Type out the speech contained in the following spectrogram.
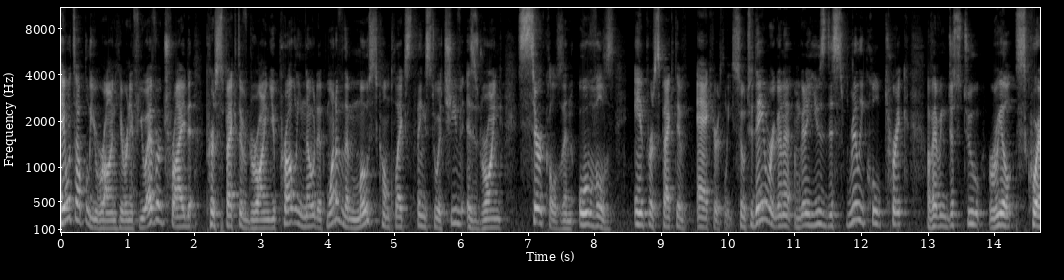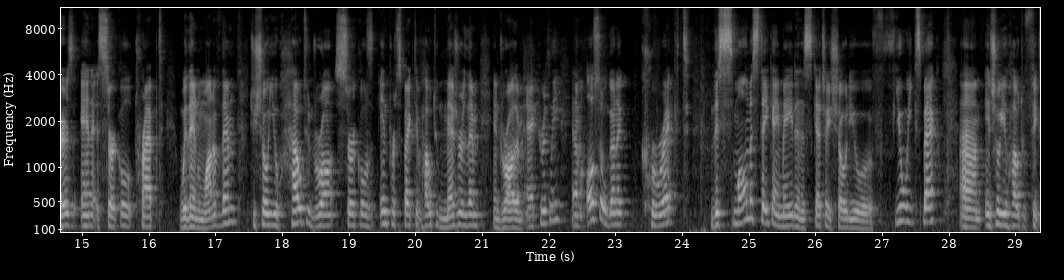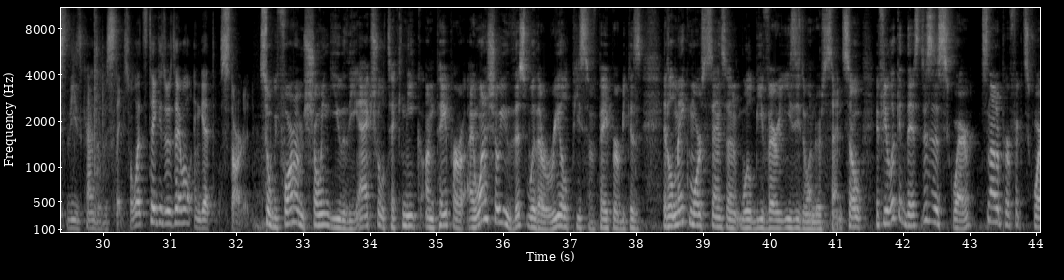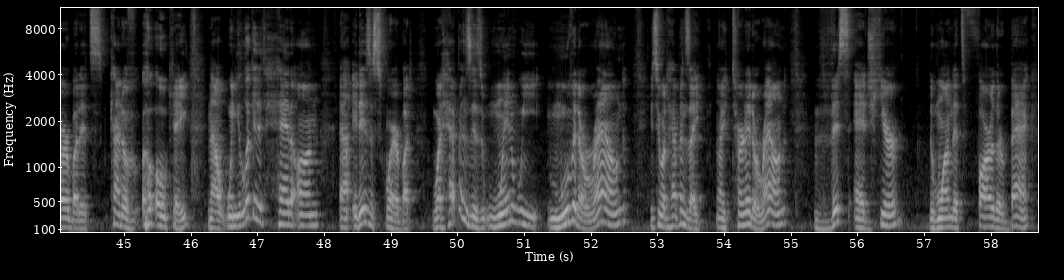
Hey, what's up, Liron here, and if you ever tried perspective drawing, you probably know that one of the most complex things to achieve is drawing circles and ovals in perspective accurately. So today we're gonna, I'm gonna use this really cool trick of having just two real squares and a circle trapped within one of them to show you how to draw circles in perspective, how to measure them and draw them accurately. And I'm also gonna correct this small mistake I made in a sketch I showed you a few weeks back um, and show you how to fix these kinds of mistakes. So let's take it to the table and get started. So before I'm showing you the actual technique on paper, I want to show you this with a real piece of paper because it'll make more sense and will be very easy to understand. So if you look at this, this is a square. It's not a perfect square, but it's kind of okay. Now, when you look at it head on, uh, it is a square, but what happens is when we move it around, you see what happens, I, I turn it around, this edge here, the one that's farther back,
